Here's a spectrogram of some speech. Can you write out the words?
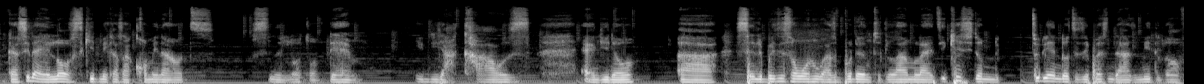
You can see that a lot of skit makers are coming out. I've seen a lot of them in their cows and you know, uh, celebrating someone who has brought them to the limelight. In case you don't Tunde Ednut is a person that has made a lot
